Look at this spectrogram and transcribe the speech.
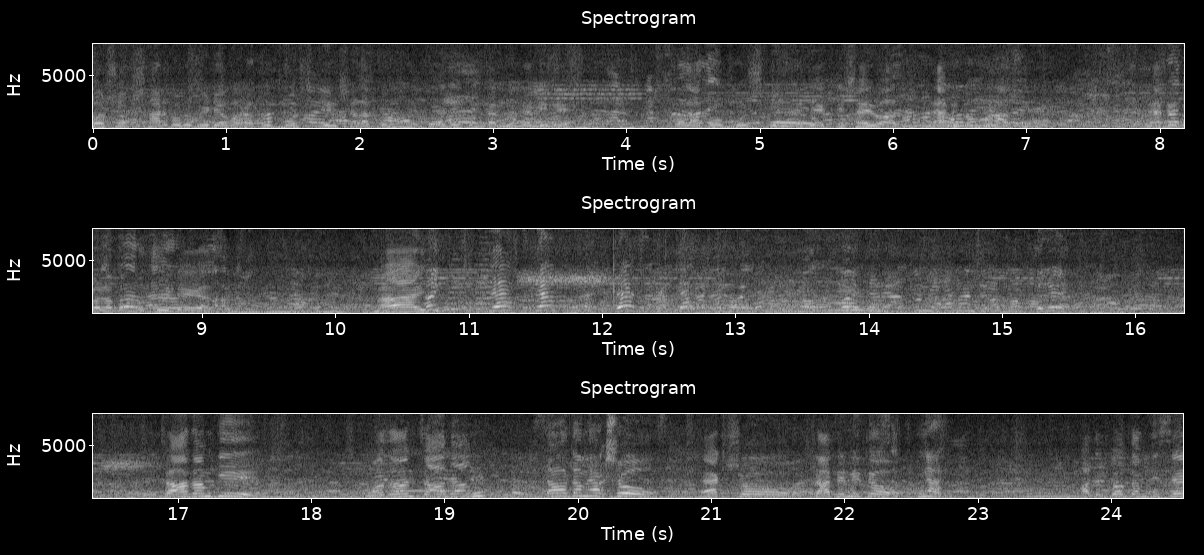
দর্শক সার গরু ভিডিও করা খুব মুশকিল। শালা কোন কোনটা গুতে দিবে? বলা খুব মুশকিল। এই যে একটি সাইওয়াল নাভি কম্বল আছে। নাভি গলা কম্বল দুইটাই আছে ভাই চা দাম কি? মদন চা দাম? চা দাম একশো। একশো। যাতে নিত? না। হাটের দরদাম দিছে?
